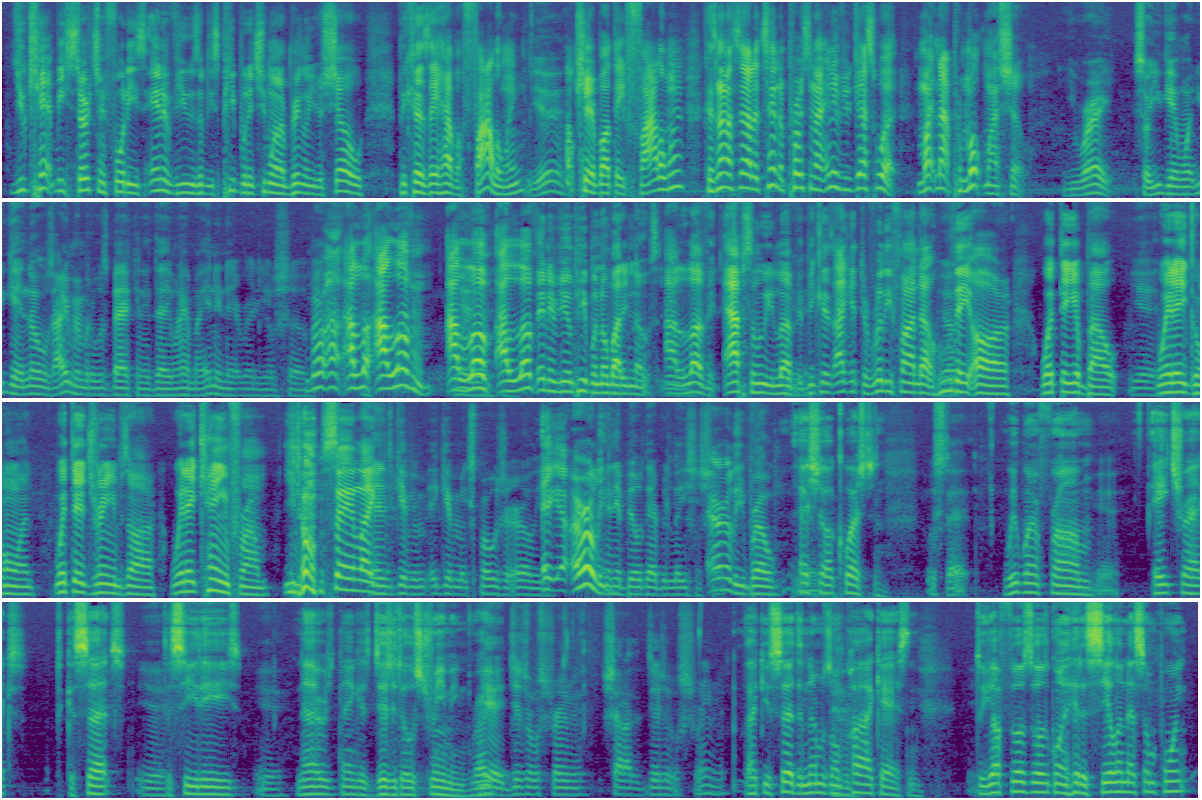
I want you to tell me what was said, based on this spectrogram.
you can't be searching for these interviews of these people that you want to bring on your show because they have a following. Yeah. I don't care about they following because nine out of ten, the person I interview, guess what, might not promote my show. You're right. So you get one. You getting those. I remember it was back in the day when I had my internet radio show. Bro, I, I, lo- I love them. I Yeah. love I love interviewing people nobody knows. I love it. Absolutely love it because I get to really find out who Yeah. they are, what they about, Yeah. where they going, what their dreams are, where they came from. You know what I'm saying? Like and it give them it give him exposure early, eh, early, and it build that relationship. early, bro. Ask y'all a question. What's that? We went from Yeah, eight tracks to cassettes yeah, to CDs. yeah, Now everything is digital streaming, right? yeah. Digital streaming. Shout out to digital streaming. Like you said, the numbers on podcasting. Do y'all feel as though it's going to hit a ceiling at some point?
